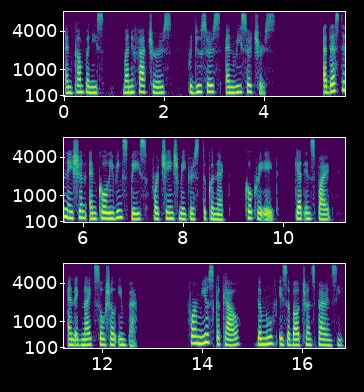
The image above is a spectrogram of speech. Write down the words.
and companies, manufacturers, producers, and researchers. A destination and co living space for change makers to connect, co create, get inspired, and ignite social impact. For Muse Cacao, the move is about transparency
